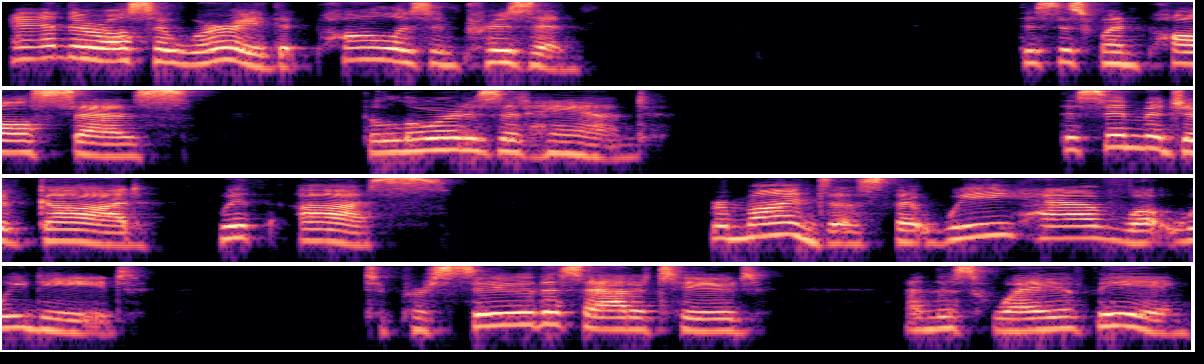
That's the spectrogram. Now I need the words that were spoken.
and they're also worried that Paul is in prison. This is when Paul says, The Lord is at hand. This image of God with us reminds us that we have what we need to pursue this attitude and this way of being.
